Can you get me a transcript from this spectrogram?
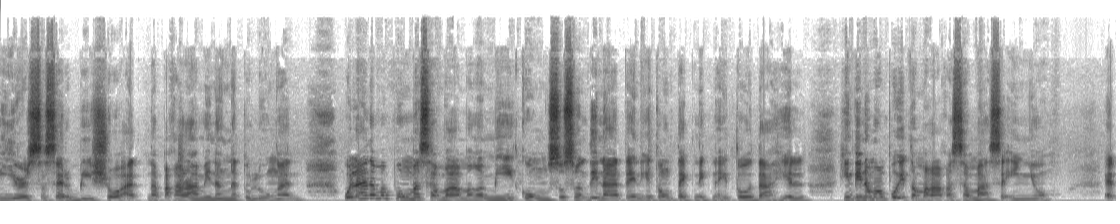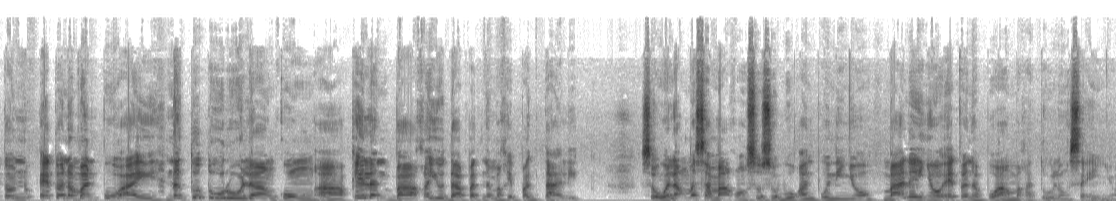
years sa serbisyo at napakarami ng natulungan. Wala naman pong masama mga mi kung susundin natin itong technique na ito dahil hindi naman po ito makakasama sa inyo. Ito, ito naman po ay nagtuturo lang kung ah, kailan ba kayo dapat na makipagtalik. So, walang masama kung susubukan po ninyo. Malay nyo, ito na po ang makatulong sa inyo.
